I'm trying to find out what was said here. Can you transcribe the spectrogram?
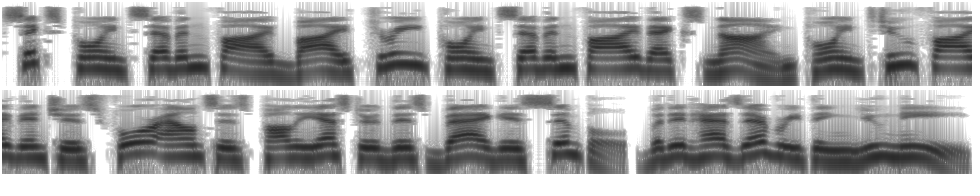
6.75 by 3.75 x 9.25 inches 4 ounces polyester This bag is simple, but it has everything you need.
